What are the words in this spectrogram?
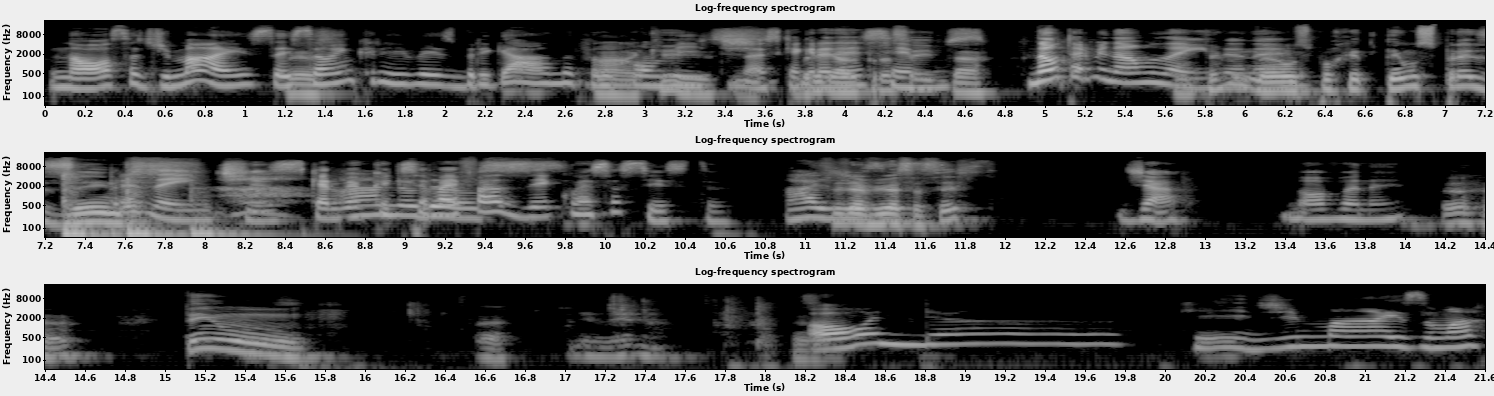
Nossa, demais. Vocês é. são incríveis. Obrigada pelo ah, convite. Que Nós que Obrigado agradecemos. Não terminamos ainda, Não né? terminamos, né? porque temos presentes. Presentes. Quero ver Ai, o que, que você vai fazer com essa cesta. Ai, você Jesus. já viu essa cesta? Já. Nova, né? Uhum. Tem um. Ah. Helena. Olha! Que demais! Uma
